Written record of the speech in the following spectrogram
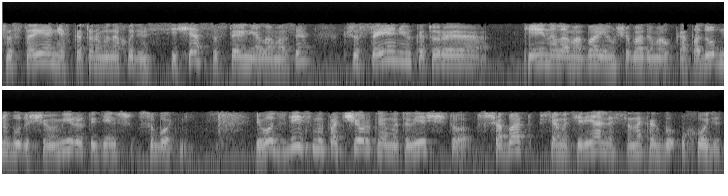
состояния, в котором мы находимся сейчас, состояния Аламазе, к состоянию, которое Кейн Аламаба Йом Шабада Малка, подобно будущему миру, это день субботний. И вот здесь мы подчеркиваем эту вещь, что в шаббат вся материальность, она как бы уходит,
